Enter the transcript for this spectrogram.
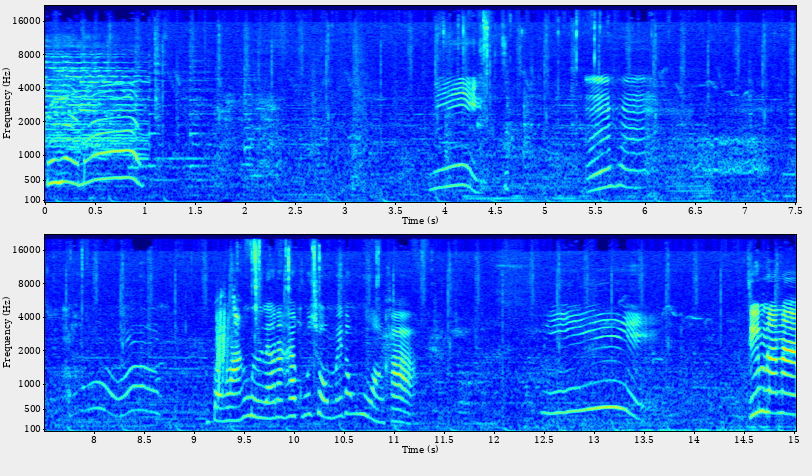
ตัวใหญ่มาก นี่อือหือปองล้างมือแล้วนะคะ คุณผู้ชมไม่ต้องห่วงค่ะ นี่ จิ้มแล้วนะ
